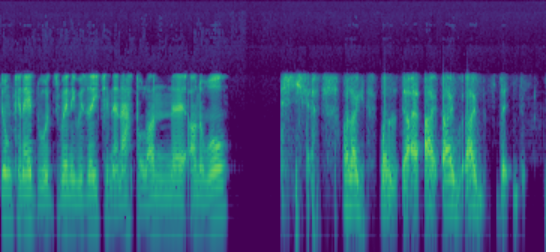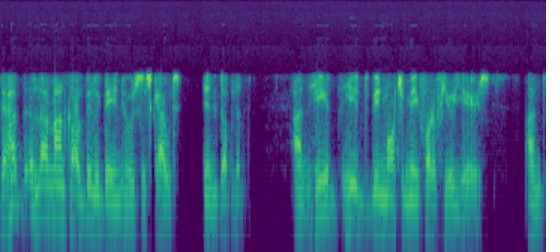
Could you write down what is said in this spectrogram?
Duncan Edwards when he was eating an apple on uh, on a wall. Yeah, well, I well, I, I, I, they had a man called Billy Behan who was a scout in Dublin, and he had, he'd been watching me for a few years. And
